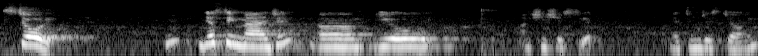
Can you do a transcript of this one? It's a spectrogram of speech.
story. Hmm, Just imagine uh, you, Ashish is here. Let him just join.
